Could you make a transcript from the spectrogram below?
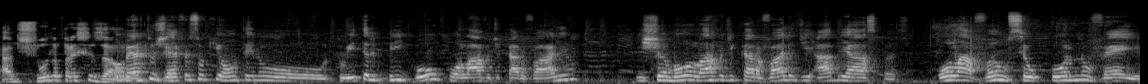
absurda precisão. Roberto né? Jefferson, que ontem no Twitter brigou com Olavo de Carvalho e chamou Olavo de Carvalho de abre aspas. Olavão, seu corno velho.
